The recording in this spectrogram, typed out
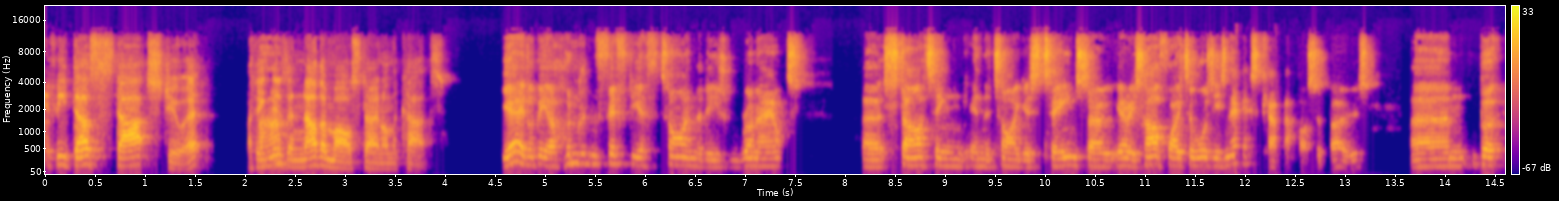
if he does start Stuart, I think Uh-huh. there's another milestone on the cards. yeah, it'll be a 150th time that he's run out uh, starting in the Tigers team. So yeah, he's halfway towards his next cap, I suppose. Um, but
